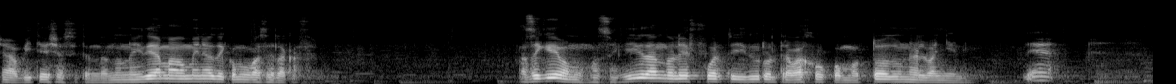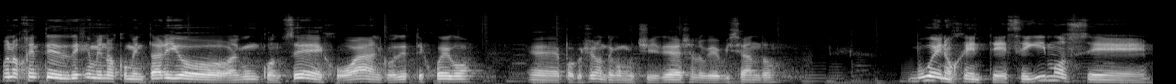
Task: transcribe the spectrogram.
Ya viste, ya se están dando una idea más o menos de cómo va a ser la casa. Así que vamos a seguir dándole fuerte y duro el trabajo como todo un albañil. Bueno gente, déjenme en los comentarios algún consejo o algo de este juego. Eh, porque yo no tengo mucha idea, ya lo voy avisando. Bueno gente, seguimos, eh,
